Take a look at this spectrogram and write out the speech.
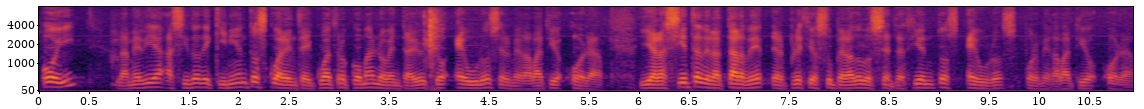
Hoy, la media ha sido de 544,98 euros el megavatio hora. Y a las 7 de la tarde el precio ha superado los 700 euros por megavatio hora.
